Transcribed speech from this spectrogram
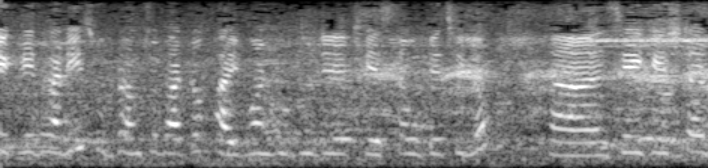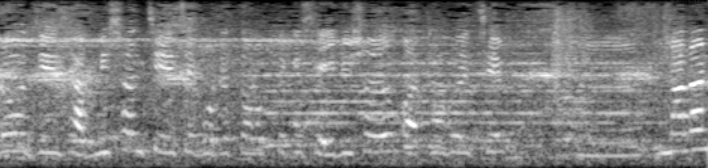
ডিগ্রিধারী Shubhranshu Pathak five one two two যে কেসটা উঠেছিল সেই কেসটারও যে সাবমিশন চেয়েছে বোর্ডের তরফ থেকে সেই বিষয়েও কথা হয়েছে। নানান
